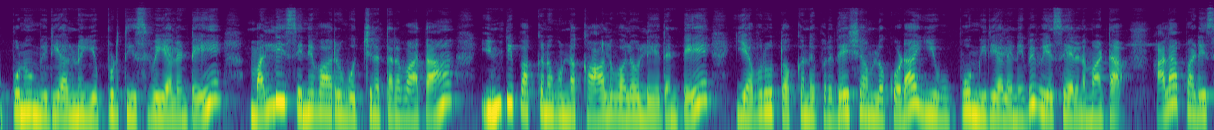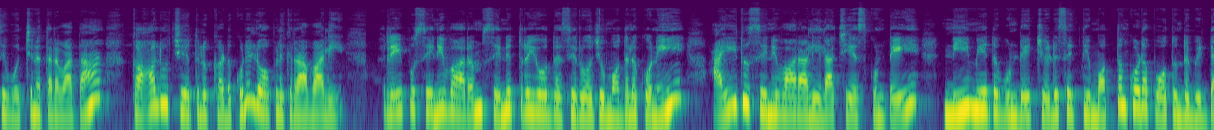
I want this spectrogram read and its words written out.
ఉప్పును మిరియాలను ఎప్పుడు తీసివేయాలంటే మళ్ళీ శనివారం వచ్చిన తర్వాత ఇంటి పక్కన ఉన్న కాలువలో లేదంటే ఎవరూ తొక్కని ప్రదేశంలో కూడా ఈ ఉప్పు మిరియాలు అనేవి వేసేయాలన్నమాట. అలా పడేసి వచ్చిన తర్వాత కాలు చేతులు కడుక్కొని లోపలికి రావాలి. రేపు శనివారం శనిత్రయోదశి రోజు మొదలుకొని ఐదు శనివారాలు ఇలా చేసుకుంటే నీ మీద ఉండే చెడు శక్తి మొత్తం కూడా పోతుంది బిడ్డ.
